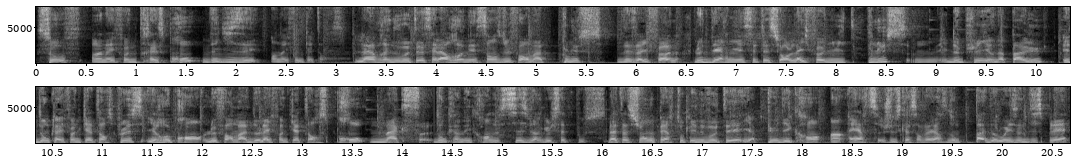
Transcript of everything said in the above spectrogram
sauf un iPhone 13 Pro déguisé en iPhone 14. La vraie nouveauté, c'est la renaissance du format Plus des iPhones. Le dernier, c'était sur l'iPhone 8 Plus, depuis, il n'y en a pas eu. Et donc l'iPhone 14 Plus, il reprend le format de l'iPhone 14 Pro Max, donc un écran de 6,7 pouces. L'attention, on perd toutes les nouveautés, il n'y a plus d'écran 1 Hz jusqu'à 120 Hz, donc pas d'Always On Display,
